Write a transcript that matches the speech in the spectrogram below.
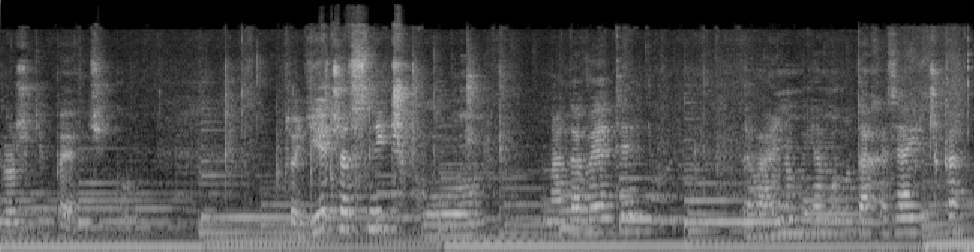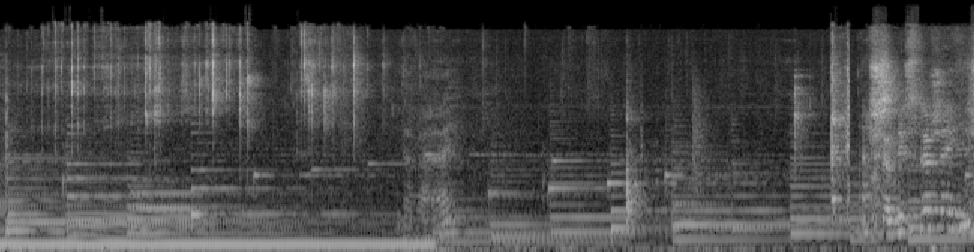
Трошки перчику. Тоді часничку надавити. Давай, ну моя молода хазяїчка. Давай. А що, не служаєш?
